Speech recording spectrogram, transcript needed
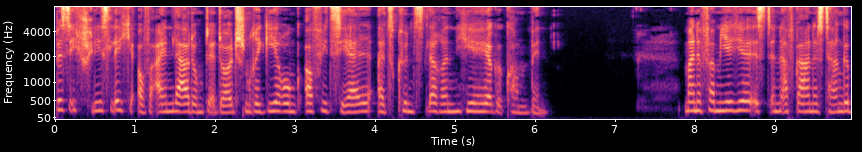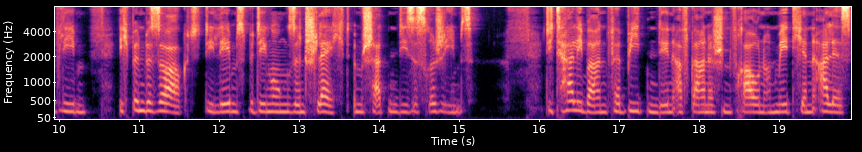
bis ich schließlich auf Einladung der deutschen Regierung offiziell als Künstlerin hierher gekommen bin. Meine Familie ist in Afghanistan geblieben. Ich bin besorgt, die Lebensbedingungen sind schlecht im Schatten dieses Regimes. Die Taliban verbieten den afghanischen Frauen und Mädchen alles,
